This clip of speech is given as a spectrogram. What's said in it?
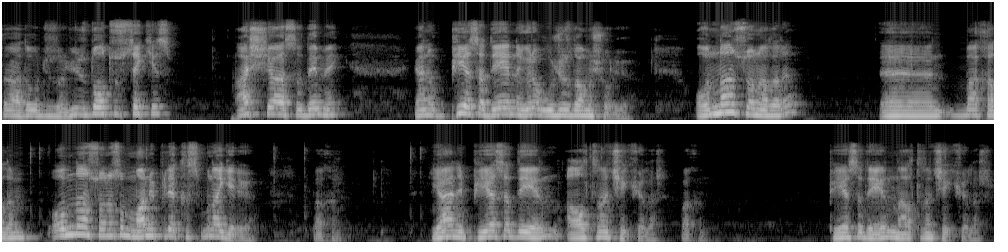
daha da ucuz oluyor. Yüzde otuz sekiz aşağısı demek yani piyasa değerine göre ucuzlamış oluyor. Ondan sonraları ee, bakalım. Ondan sonrası manipüle kısmına geliyor. Bakın. Yani piyasa değerinin altına çekiyorlar. Bakın. Piyasa değerinin altına çekiyorlar.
